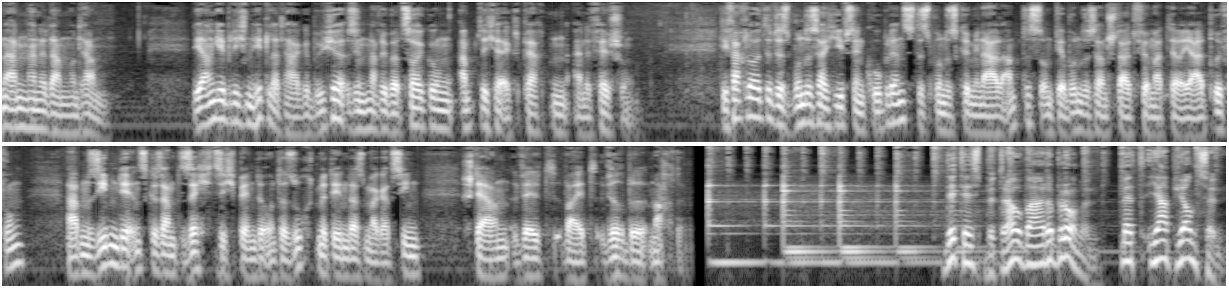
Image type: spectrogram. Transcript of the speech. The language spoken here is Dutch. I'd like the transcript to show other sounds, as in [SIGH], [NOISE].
Guten Abend, meine Damen und Herren. Die angeblichen Hitler-Tagebücher sind nach Überzeugung amtlicher Experten eine Fälschung. Die Fachleute des Bundesarchivs in Koblenz, des Bundeskriminalamtes und der Bundesanstalt für Materialprüfung haben sieben der insgesamt 60 Bände untersucht, mit denen das Magazin Stern weltweit Wirbel machte. Dit is Betrouwbare Bronnen met Jaap Jansen.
